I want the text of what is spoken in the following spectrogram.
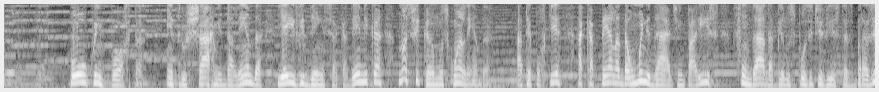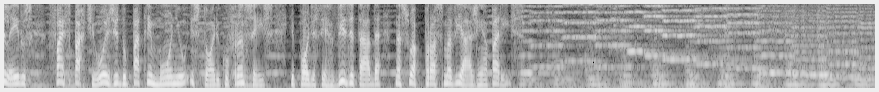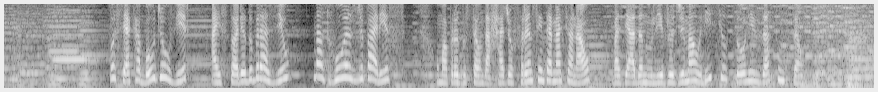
Pouco importa. Entre o charme da lenda e a evidência acadêmica, nós ficamos com a lenda. Até porque a Capela da Humanidade em Paris, fundada pelos positivistas brasileiros, faz parte hoje do patrimônio histórico francês e pode ser visitada na sua próxima viagem a Paris. Você acabou de ouvir a história do Brasil nas ruas de Paris, uma produção da Rádio França Internacional, baseada no livro de Maurício Torres Assunção.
